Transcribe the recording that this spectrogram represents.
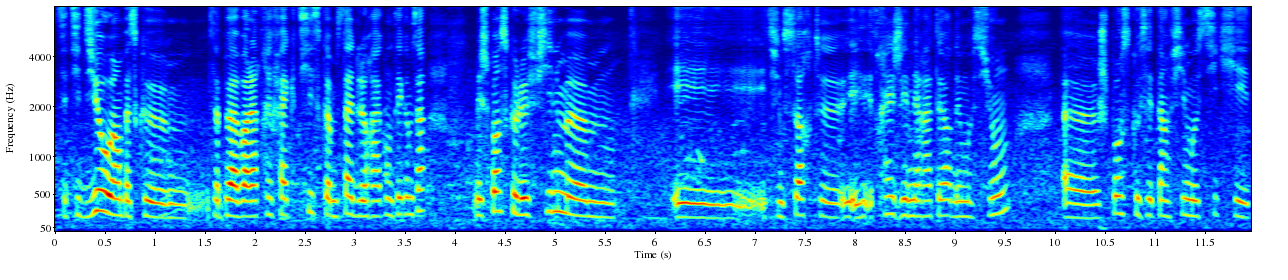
C'est idiot, hein, parce que ça peut avoir l'air très factice comme ça, de le raconter comme ça. Mais je pense que le film euh, est, une sorte, est très générateur d'émotions. Euh, je pense que c'est un film aussi qui est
